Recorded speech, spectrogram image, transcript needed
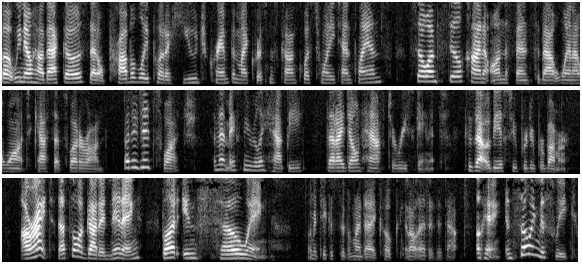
But we know how that goes. That'll probably put a huge crimp in my Christmas Conquest 2010 plans. So I'm still kind of on the fence about when I want to cast that sweater on. But I did swatch, and that makes me really happy that I don't have to reskein it, because that would be a super duper bummer. All right, that's all I've got in knitting. But in sewing, let me take a sip of my Diet Coke and I'll edit it out. Okay, in sewing this week,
